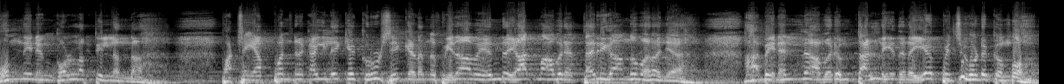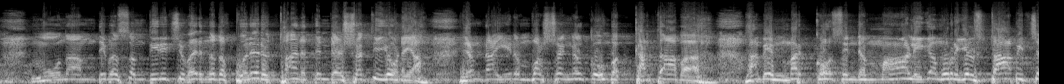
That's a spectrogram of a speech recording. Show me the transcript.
ഒന്നിനും കൊള്ളത്തില്ലെന്ന് പക്ഷെ അപ്പന്റെ കയ്യിലേക്ക് ക്രൂശി കിടന്ന് പിതാവ് എന്റെ ആത്മാവിനെ തരിക എന്ന് പറഞ്ഞ് അവൻ എല്ലാവരും തള്ളിയതിനെ ഏൽപ്പിച്ചു കൊടുക്കുമ്പോ മൂന്നാം ദിവസം തിരിച്ചു വരുന്നത് പുനരുത്ഥാനത്തിന്റെ ശക്തിയോടെയാ. രണ്ടായിരം വർഷങ്ങൾക്ക് മുമ്പ് കർത്താവ് അവൻ മർക്കോസിന്റെ മാളിക മുറിയിൽ സ്ഥാപിച്ച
